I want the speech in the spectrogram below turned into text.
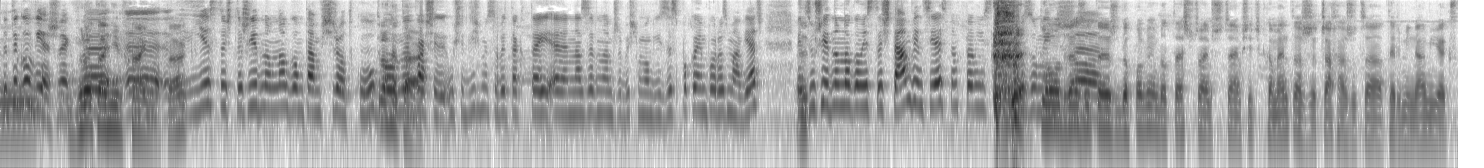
Dlatego wiesz, jakby Wrota Nilfheimu, e, tak? jesteś też jedną nogą tam w środku, Trochę bo my tak. właśnie usiedliśmy sobie tak tutaj e, na zewnątrz, żebyśmy mogli ze spokojem porozmawiać, więc E, już jedną nogą jesteś tam, więc ja jestem w pełni stanie zrozumieć, Tu od razu że... też dopowiem, bo też wczoraj przeczytałem w sieci komentarz, że Czacha rzuca terminami jak z,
